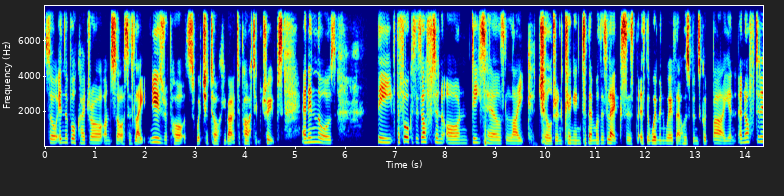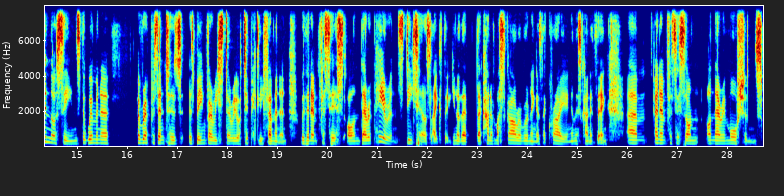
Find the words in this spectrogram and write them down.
So in the book, I draw on sources like news reports, which are talking about departing troops. And in those, the, the focus is often on details like children clinging to their mother's legs as, as the women wave their husbands goodbye. And, and often in those scenes, the women are are represented as being very stereotypically feminine, with an emphasis on their appearance, details like that you know, their their kind of mascara running as they're crying and this kind of thing, um, an emphasis on on their emotions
